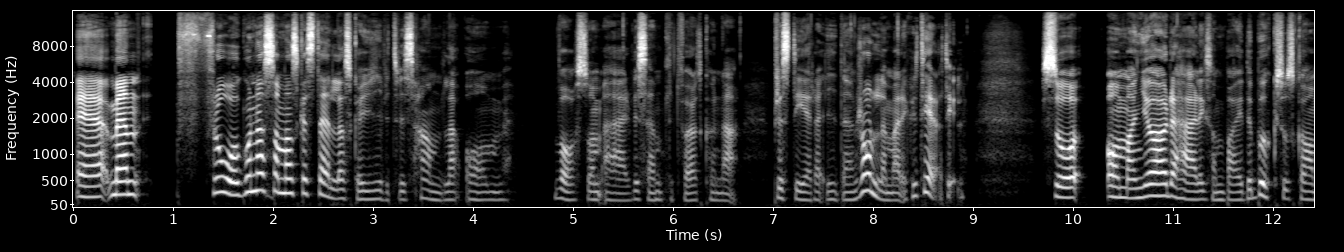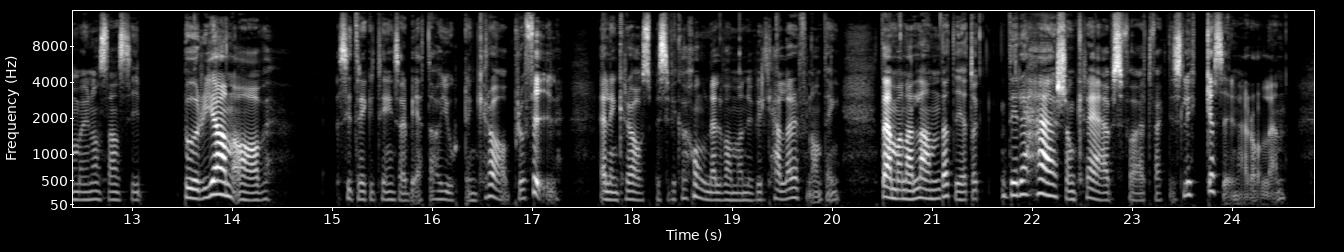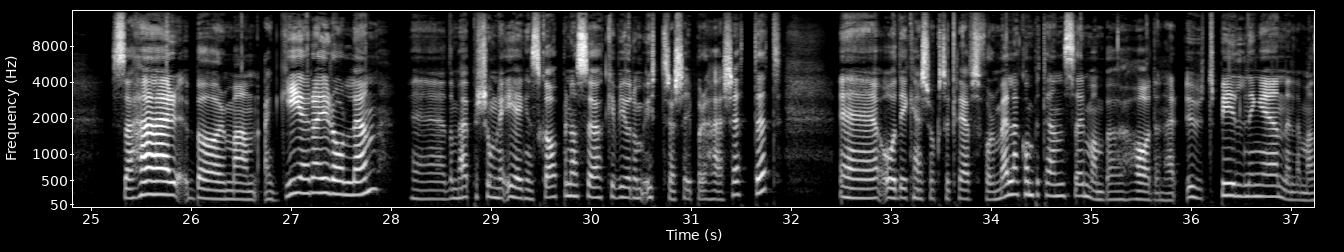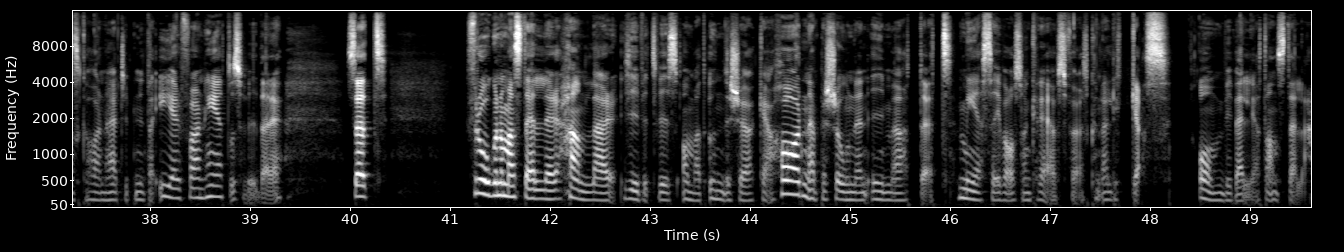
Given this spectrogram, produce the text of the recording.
Eh, men frågorna som man ska ställa ska ju givetvis handla om vad som är väsentligt för att kunna prestera i den rollen man rekryterar till. Så om man gör det här liksom by the book så ska man ju någonstans i början av sitt rekryteringsarbete ha gjort en kravprofil eller en kravspecifikation eller vad man nu vill kalla det för någonting. Där man har landat i att det är det här som krävs för att faktiskt lyckas i den här rollen. Så här bör man agera i rollen. Eh, de här personliga egenskaperna söker vi och de yttrar sig på det här sättet. Eh, och det kanske också krävs formella kompetenser, man bör ha den här utbildningen eller man ska ha den här typen av erfarenhet och så vidare. Så att frågorna man ställer handlar givetvis om att undersöka, har den här personen i mötet med sig vad som krävs för att kunna lyckas om vi väljer att anställa?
